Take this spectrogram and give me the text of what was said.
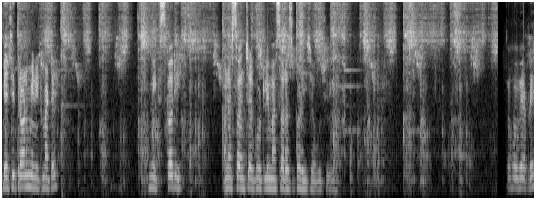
બેથી ત્રણ મિનિટ માટે મિક્સ કરી અને સંચર ગોટલીમાં સરસ ભળી જવું જોઈએ. તો હવે આપણે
